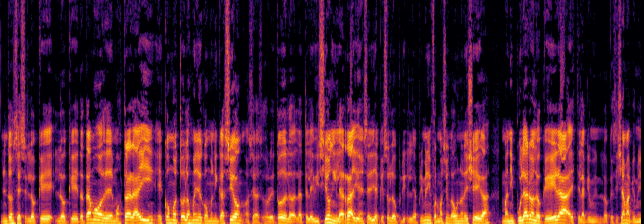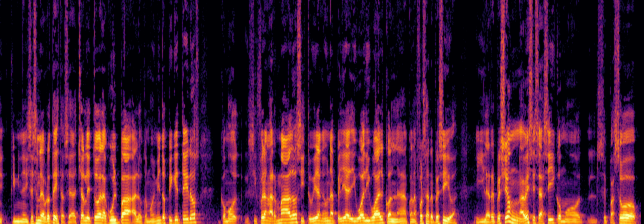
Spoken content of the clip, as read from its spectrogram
Entonces, lo que, lo que tratamos de demostrar ahí es cómo todos los medios de comunicación, o sea, sobre todo la, televisión y la radio en ese día, que son lo la primera información que a uno le llega, manipularon lo que era este, la, lo que se llama crimi- criminalización de la protesta, o sea, echarle toda la culpa a los movimientos piqueteros como si fueran armados y estuvieran en una pelea de igual a igual con la, con la fuerza represiva. Y la represión a veces así como se pasó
